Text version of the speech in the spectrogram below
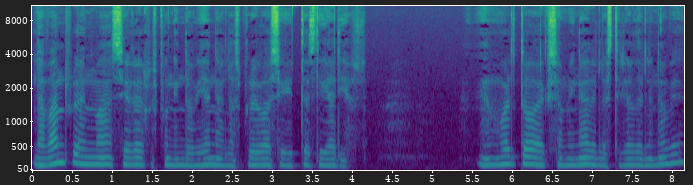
La Van Brenma sigue respondiendo bien a las pruebas y test diarios. He vuelto a examinar el exterior de la nave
